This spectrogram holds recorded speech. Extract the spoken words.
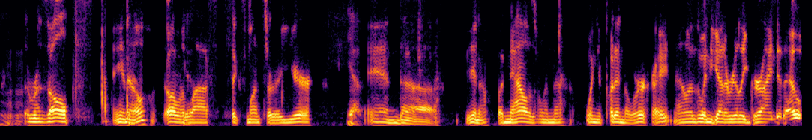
Mhm. the results, you know, over the last six months or a year. Yeah. And uh, you know, but now is when the when you put in the work, right? Now is when you got to really grind it out.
